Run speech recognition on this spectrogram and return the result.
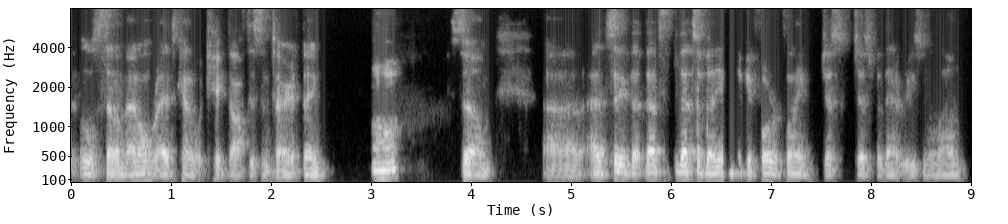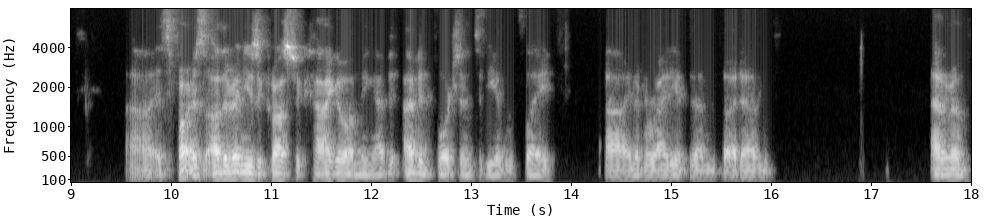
a little sentimental, right? It's kind of what kicked off this entire thing. Mm-hmm. So uh, I'd say that that's that's a venue I'm looking forward to playing just just for that reason alone. Uh, as far as other venues across Chicago, I mean, I've I've been fortunate to be able to play uh, in a variety of them, but um, I don't know.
